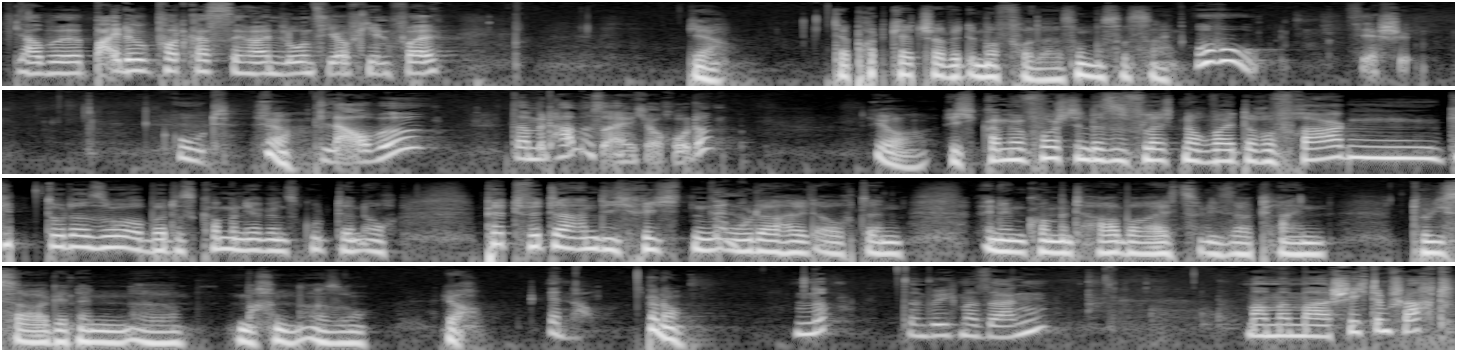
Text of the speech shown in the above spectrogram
ich glaube, beide Podcasts zu hören lohnt sich auf jeden Fall. Ja, der Podcatcher wird immer voller, so muss das sein. Uhu, sehr schön. Gut. Ja. Ich glaube, damit haben wir es eigentlich auch, oder? Ja, ich kann mir vorstellen, dass es vielleicht noch weitere Fragen gibt oder so, aber das kann man ja ganz gut dann auch per Twitter an dich richten Genau. oder halt auch dann in den Kommentarbereich zu dieser kleinen Durchsage dann äh, machen. Also ja, Genau. genau. Ne? Dann würde ich mal sagen, machen wir mal Schicht im Schacht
